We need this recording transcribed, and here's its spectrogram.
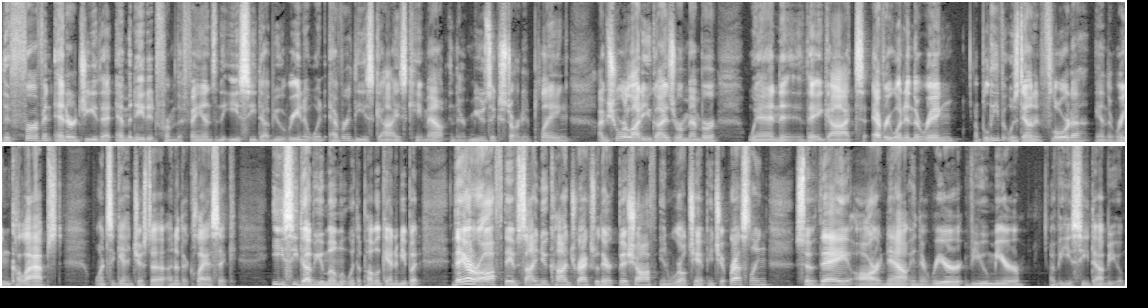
the fervent energy that emanated from the fans in the ECW arena whenever these guys came out and their music started playing. I'm sure a lot of you guys remember when they got everyone in the ring. I believe it was down in Florida and the ring collapsed. Once again, just a, another classic ECW moment with the public enemy, but they are off. They have signed new contracts with Eric Bischoff in World Championship Wrestling, so they are now in the rear view mirror of ECW.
